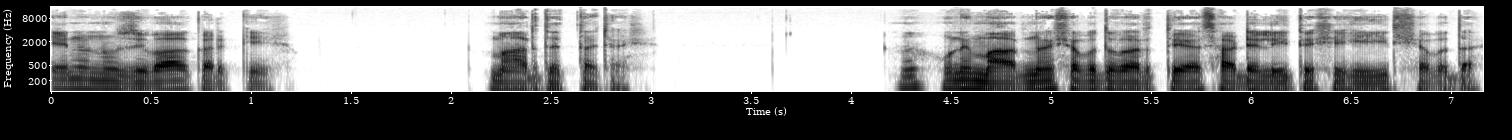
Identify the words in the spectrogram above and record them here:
ਇਹਨਾਂ ਨੂੰ ਜ਼ਿਬਾ ਕਰਕੇ ਮਾਰ ਦਿੱਤਾ ਜਾਏ। ਹਾਂ, ਉਹਨੇ ਮਾਰਨਾ ਸ਼ਬਦ ਵਰਤਿਆ, ਸਾਡੇ ਲਈ ਤੇ ਸ਼ਹੀਦ ਸ਼ਬਦ ਹੈ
